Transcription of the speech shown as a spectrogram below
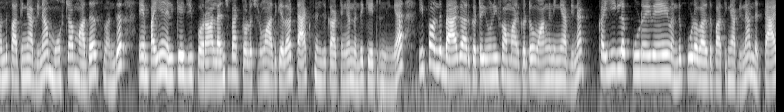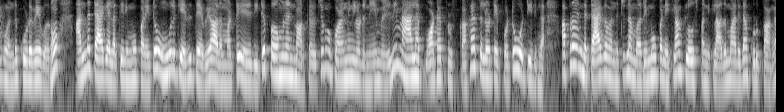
வந்து பார்த்தீங்க அப்படின்னா மோஸ்ட் ஆஃப் மதர்ஸ் வந்து என் பையன் எல்கேஜி போகிறான் லஞ்ச் பேக் தொலைச்சிருவோம் அதுக்கு ஏதாவது டேக்ஸ் செஞ்சு காட்டுங்கன்னு வந்து கேட்டிருந்தீங்க. இப்போ வந்து பேக்காக இருக்கட்டும் யூனிஃபார்மாக இருக்கட்டும் வாங்குனீங்க அப்படின்னா கையில் கூடவே வந்து கூட வரது பார்த்தீங்க அப்படின்னா அந்த டேக் வந்து கூடவே வரும். அந்த டேக் எல்லாத்தையும் ரிமூவ் பண்ணிவிட்டு உங்களுக்கு எது தேவையோ அதை மட்டும் எழுதிட்டு பெர்மனன்ட் மார்க்கர் வச்சு உங்கள் குழந்தைங்களோட நேம் எழுதி மேலே வாட்டர் ப்ரூஃப்காக செலோ டேப் போட்டு ஒட்டிடுங்க. அப்புறம் இந்த டேகை வந்துட்டு நம்ம ரிமூவ் பண்ணிக்கலாம் க்ளோஸ் பண்ணிக்கலாம். அது மாதிரி தான் கொடுப்பாங்க.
